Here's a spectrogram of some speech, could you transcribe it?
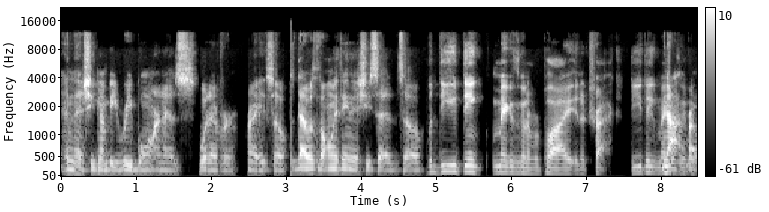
and then she's gonna be reborn as whatever, right? So that was the only thing that she said. So, but do you think Megan's gonna reply in a track? Do you think Megan's nah, gonna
